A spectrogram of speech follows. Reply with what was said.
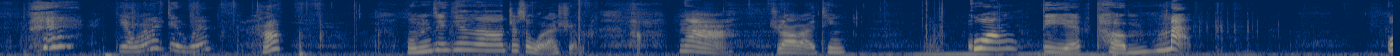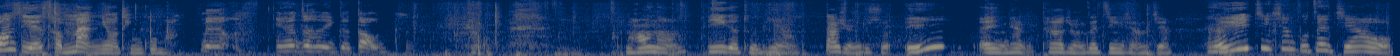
嘿，点完点完。好，我们今天呢，就是我来选嘛。好，那就要来听《光碟藤蔓》。光碟藤蔓，你有听过吗？没有，因为这是一个道具。然后呢，第一个图片啊，大熊就说：“诶，哎，你看他怎么在静香家？诶，静香不在家哦。”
